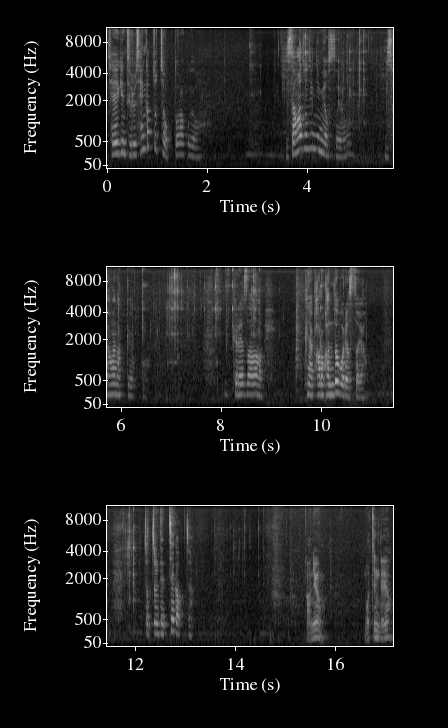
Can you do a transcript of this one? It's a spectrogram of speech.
제 얘긴 들을 생각조차 없더라고요. 이상한 선생님이었어요. 이상한 학교였고. 그래서 그냥 바로 관둬버렸어요. 저 좀 대책 없죠? 아니요. 멋진데요?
